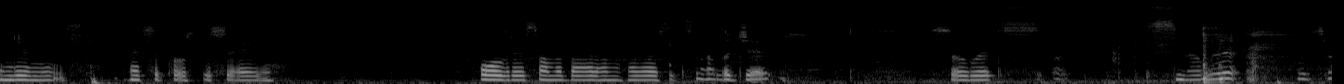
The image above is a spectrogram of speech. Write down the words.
underneath. It's supposed to say all this on the bottom or else it's not legit. So let's uh, smell it. Let's, uh,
